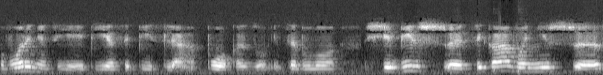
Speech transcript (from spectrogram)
говорення цієї п'єси після показу. І це було ще більш е, цікаво, ніж е,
